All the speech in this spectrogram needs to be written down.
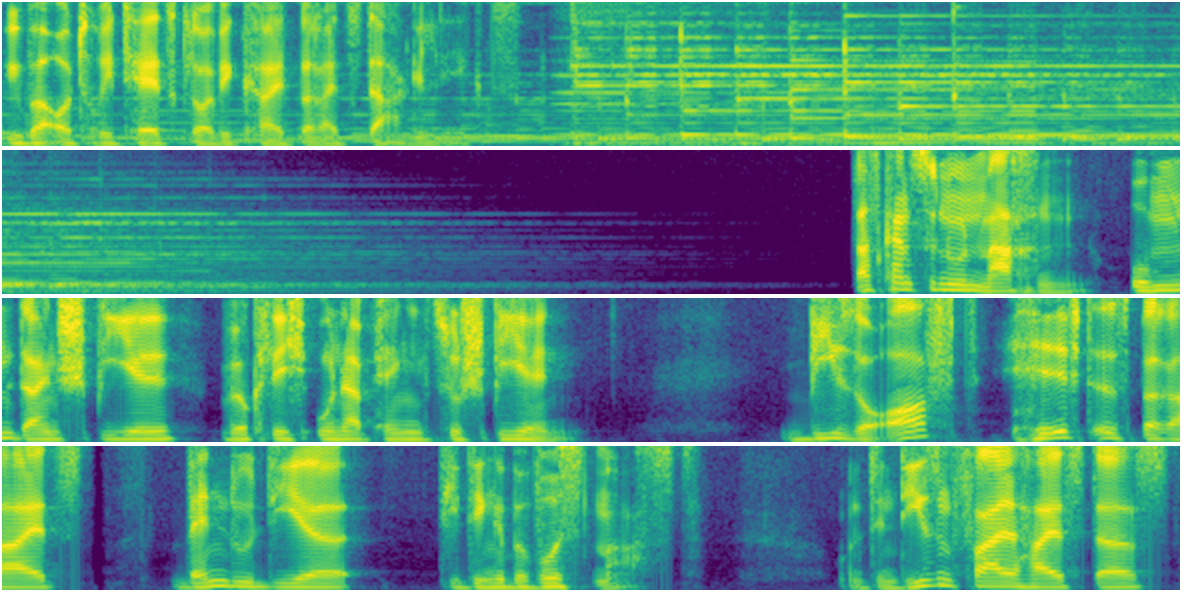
über Autoritätsgläubigkeit bereits dargelegt. Was kannst du nun machen, um dein Spiel wirklich unabhängig zu spielen? Wie so oft hilft es bereits, wenn du dir die Dinge bewusst machst. Und in diesem Fall heißt das,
